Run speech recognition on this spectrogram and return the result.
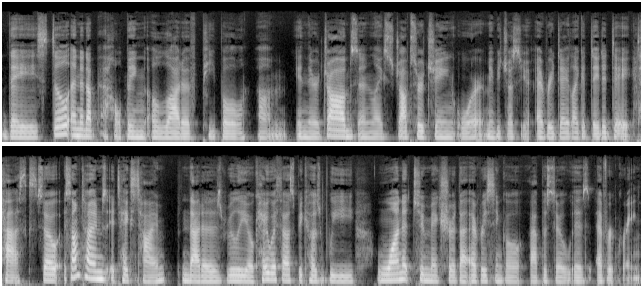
they still ended up helping a lot of people um, in their jobs and like job searching or maybe just your everyday like a day-to-day tasks so sometimes it takes time that is really okay with us because we wanted to make sure that every single episode is evergreen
